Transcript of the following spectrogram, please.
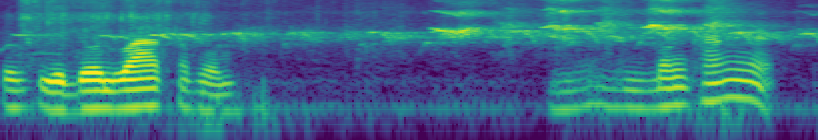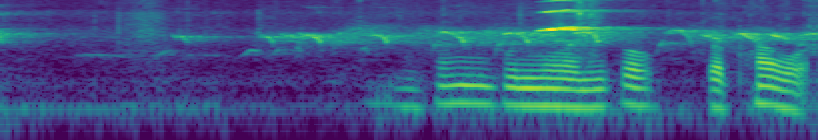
คนกรีดโดนวากครับผม บางครั้งอะบางครั้งคนงานมันก็กระเท่าอะ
